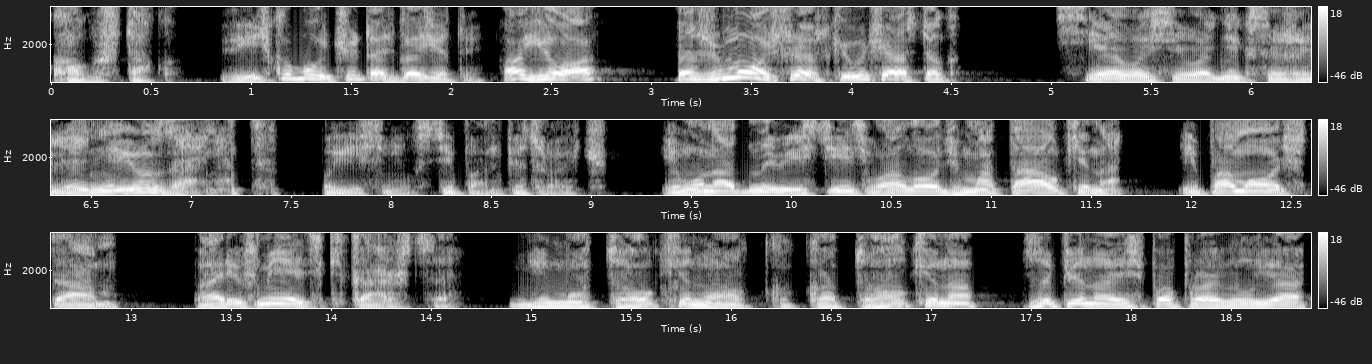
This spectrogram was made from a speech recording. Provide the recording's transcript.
Как же так? Витька будет читать газеты. А я? Это же мой шефский участок. Сева сегодня, к сожалению, занят, пояснил Степан Петрович. Ему надо навестить Володю Моталкина и помочь там. По арифметике, кажется. «Не Моталкина, а Каталкина», — запинаясь, поправил я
